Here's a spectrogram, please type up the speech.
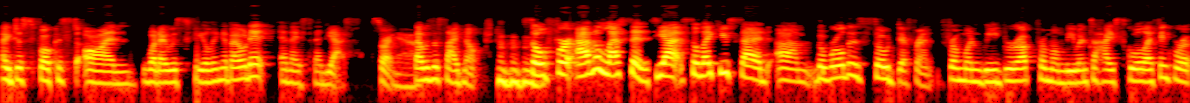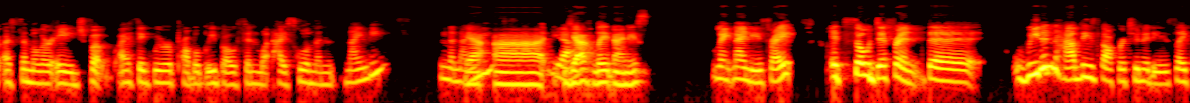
I just focused on what I was feeling about it. And I said, yes, sorry yeah. that was a side note. So for adolescents yeah so like you said um, the world is so different from when we grew up from when we went to high school. I think we're a similar age but i think we were probably both in what high school in the 90s in the 90s yeah uh, yeah. yeah late 90s late 90s right? It's so different. The we didn't have these opportunities like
